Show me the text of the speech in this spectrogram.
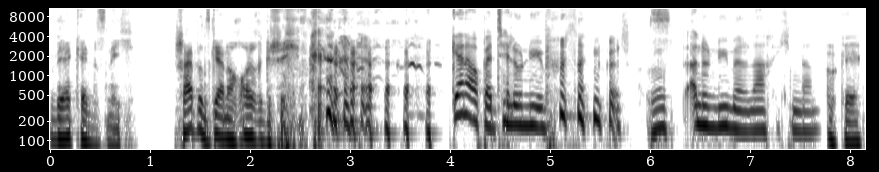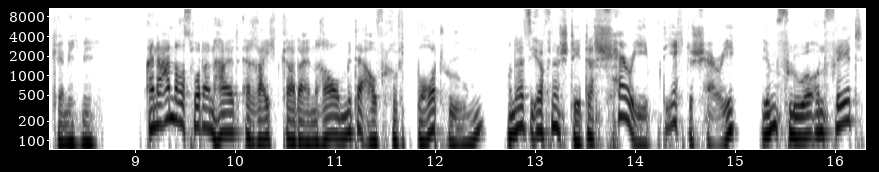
Wer kennt es nicht? Schreibt uns gerne auch eure Geschichten. Gerne auch bei Telonym. Anonyme Nachrichten dann. Okay, kenne ich nicht. Eine andere SWAT-Einheit erreicht gerade einen Raum mit der Aufschrift Boardroom und als sie öffnen, steht da Sherry, die echte Sherry, im Flur und fleht,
